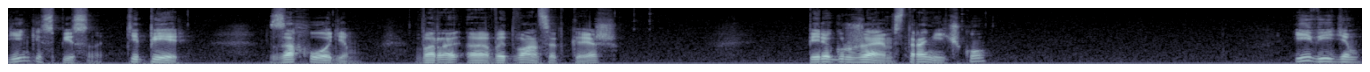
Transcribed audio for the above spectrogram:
Деньги списаны. Теперь заходим в, э, в Advanced Cash, перегружаем страничку и видим,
